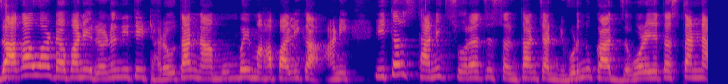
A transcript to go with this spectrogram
जागा वाटप आणि रणनीती ठरवताना मुंबई महापालिका आणि इतर स्थानिक स्वराज्य संस्थांच्या निवडणुका जवळ येत असताना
